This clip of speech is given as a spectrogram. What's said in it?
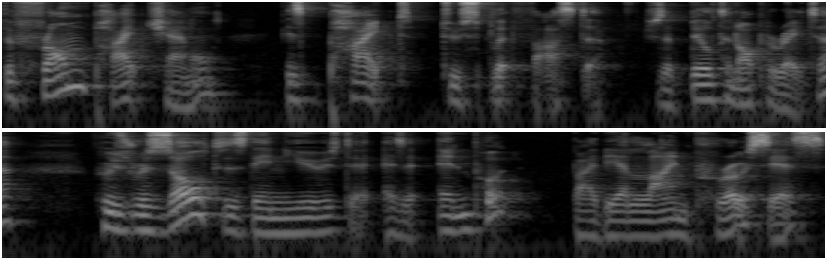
The from pipe channel is piped to splitFasta, which is a built-in operator whose result is then used as an input by the align process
